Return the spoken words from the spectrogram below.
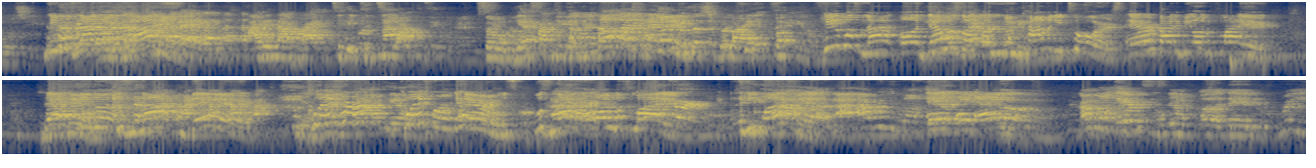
bullshit. He was not on the And flyer. I did not buy the ticket to TI. So yes, I'm giving you Nobody first paid for footage, but like, fuck him. He was not on. That was like on Funny. comedy tours. Everybody be on the flyer. That Not him. nigga is not there. Clifford, Clifford Harris was not on the flyer. He wasn't. I, I really want And- Eris. and um, I- uh, I want Heiress's them uh daddy to really.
